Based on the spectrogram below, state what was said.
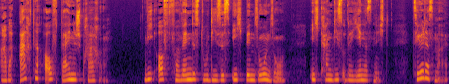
Aber achte auf deine Sprache. Wie oft verwendest du dieses Ich bin so und so? Ich kann dies oder jenes nicht. Zähl das mal.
